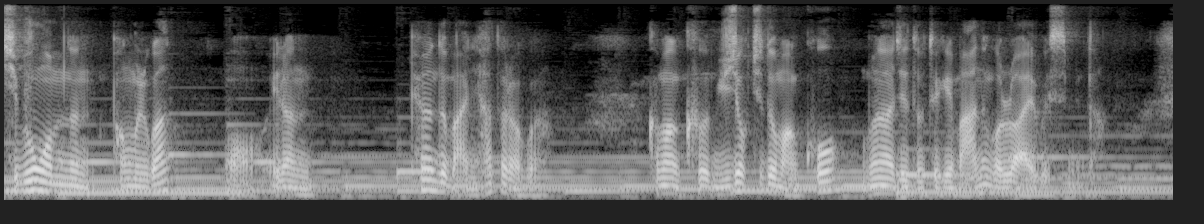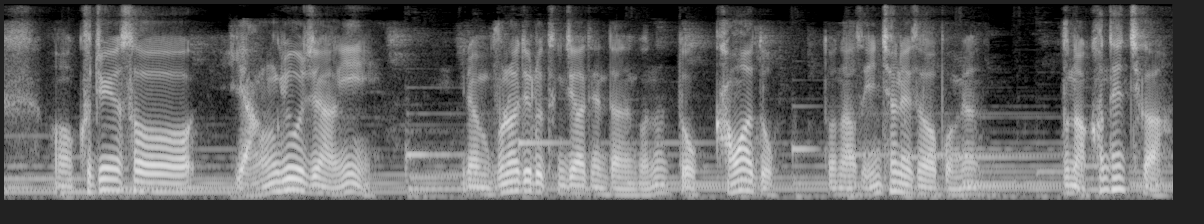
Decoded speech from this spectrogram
지붕 없는 박물관 뭐 이런 표현도 많이 하더라고요. 그만큼 유적지도 많고 문화재도 되게 많은 걸로 알고 있습니다. 어, 그 중에서 양조장이 이런 문화재로 등재가 된다는 것은 또 강화도 또 나와서 인천에서 보면 문화 컨텐츠가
